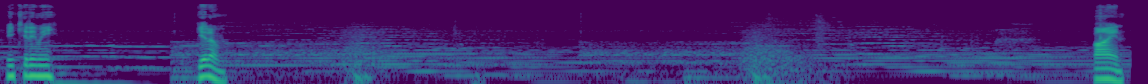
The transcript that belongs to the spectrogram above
Are you kidding me? Get him. Fine.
